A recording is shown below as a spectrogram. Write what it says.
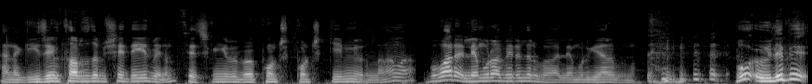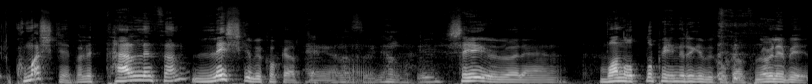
Hani giyeceğim tarzda bir şey değil benim. Seçkin gibi böyle ponçik ponçik giyinmiyorum ben ama. Bu var ya lemura verilir bu ha. Lemur giyer bunu. bu öyle bir kumaş ki böyle terlesen leş gibi kokarsın Yani. Nasıl söylüyorsun? Şey gibi böyle yani. Vanotlu peyniri gibi kokarsın. Öyle bir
